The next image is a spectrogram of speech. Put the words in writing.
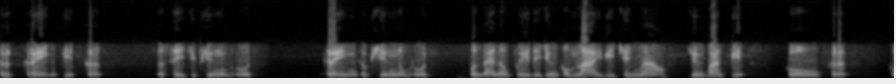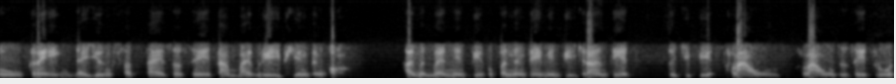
ក្រឹកក្រែងពាក្យក្រឹកសរសេរជាភៀងនំរួតក្រែងក៏ភៀងនំរួតប៉ុន្តែនៅពេលដែលយើងកំឡាយវាចេញមកយើងបានពាក្យគោក្រឹកគោក្រែងដែលយើងសុទ្ធតែសរសេរតាមបែបរាយភៀងទាំងអស់ហើយមិនមែនមានពាក្យប៉ុណ្្នឹងទេមានពាក្យច្រើនទៀតដូចជាពាក្យផ្លោងផ្លោងសរសេរត្រួត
